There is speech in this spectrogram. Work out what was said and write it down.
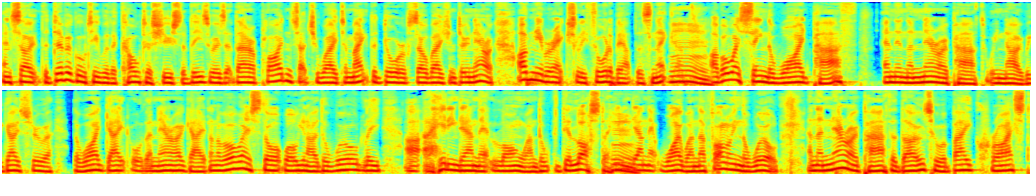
And so the difficulty with the cultist use of these words is that they're applied in such a way to make the door of salvation too narrow. I've never actually thought about this, Nick. Mm. I've always seen the wide path and then the narrow path we know. We go through a, the wide gate or the narrow gate. And I've always thought, well, you know, the worldly uh, are heading down that long one. The, the lost are heading mm. down that wide one. They're following the world. And the narrow path are those who obey Christ,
